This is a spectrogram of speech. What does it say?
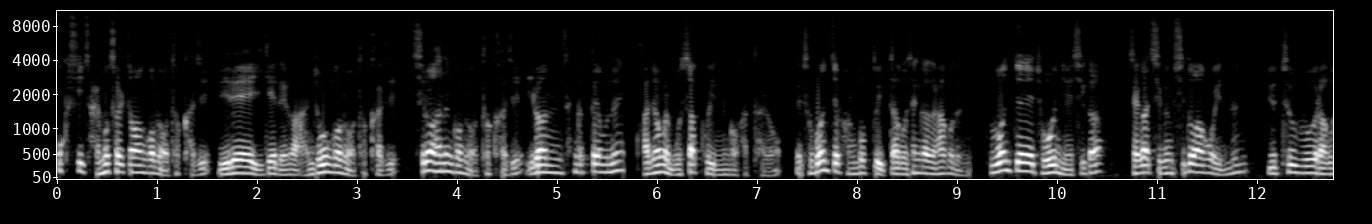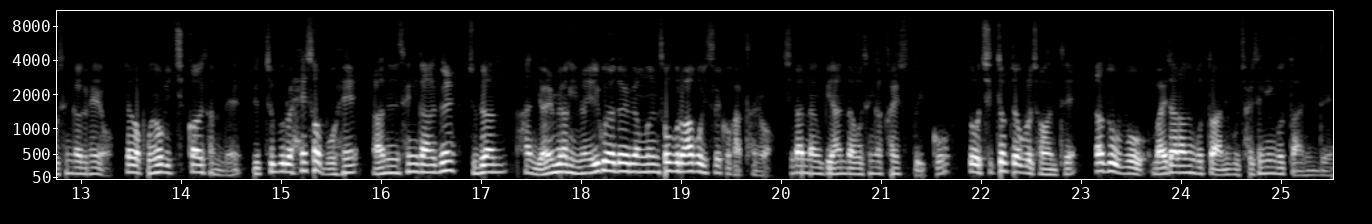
혹시 잘못 설정한 거면 어떡하지? 미래에 이게 내가 안 좋은 거면 어떡하지? 싫어하는 거면 어떡하지? 이런 생각 때문에 과정을 못 쌓고 있는 것 같아요. 두 번째 방법도 있다고 생각을 하거든요. 두 번째 좋은 예시가 제가 지금 시도하고 있는 유튜브라고 생각을 해요. 제가 본업이 치과 의사인데 유튜브를 해서 뭐해? 라는 생각을 주변 한 10명이면 7, 8명은 속으로 하고 있을 것 같아요. 시간 낭비한다고 생각할 수도 있고 또 직접적으로 저한테 야도 뭐말 잘하는 것도 아니고 잘생긴 것도 아닌데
